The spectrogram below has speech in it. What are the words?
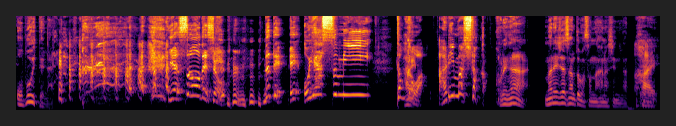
う、覚えてない。いや、そうでしょだって、え、お休みとかはありましたか？これが、マネージャーさんともそんな話になって、はい。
